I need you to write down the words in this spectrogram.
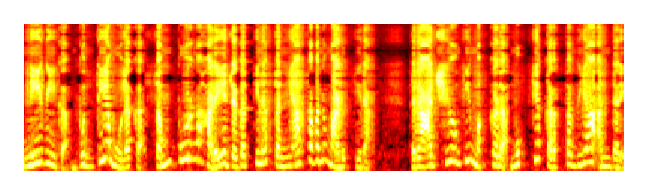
ನೀವೀಗ ಬುದ್ಧಿಯ ಮೂಲಕ ಸಂಪೂರ್ಣ ಹಳೆಯ ಜಗತ್ತಿನ ಸನ್ಯಾಸವನ್ನು ಮಾಡುತ್ತೀರಾ? ರಾಜಯೋಗಿ ಮಕ್ಕಳ ಮುಖ್ಯ ಕರ್ತವ್ಯ ಅಂದರೆ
